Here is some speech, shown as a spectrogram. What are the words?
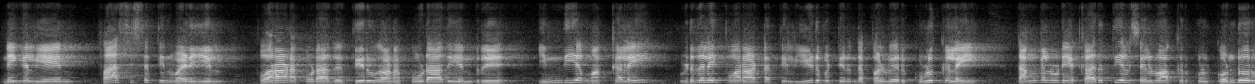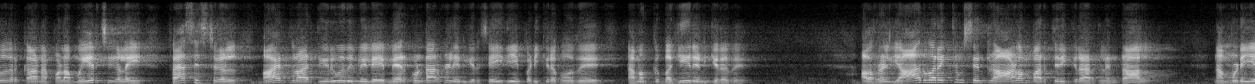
நீங்கள் ஏன் பாசிசத்தின் வழியில் போராடக்கூடாது தீர்வு காணக்கூடாது என்று இந்திய மக்களை விடுதலை போராட்டத்தில் ஈடுபட்டிருந்த பல்வேறு குழுக்களை தங்களுடைய கருத்தியல் செல்வாக்கிற்குள் கொண்டு வருவதற்கான பல முயற்சிகளை பாசிஸ்டுகள் ஆயிரத்தி தொள்ளாயிரத்தி இருபதுகளிலே மேற்கொண்டார்கள் என்கிற செய்தியை படிக்கிற போது நமக்கு பகீர் என்கிறது. அவர்கள் யார் வரைக்கும் சென்று ஆழம் பார்த்திருக்கிறார்கள் என்றால் நம்முடைய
